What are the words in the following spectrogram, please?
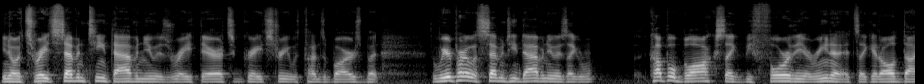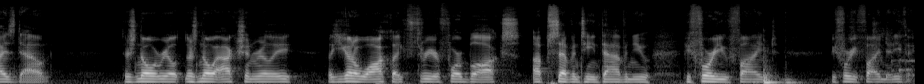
You know, it's right. Seventeenth Avenue is right there. It's a great street with tons of bars. But the weird part about Seventeenth Avenue is like a couple blocks like before the arena, it's like it all dies down. There's no real. There's no action really. Like you got to walk like three or four blocks up 17th Avenue before you find before you find anything.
